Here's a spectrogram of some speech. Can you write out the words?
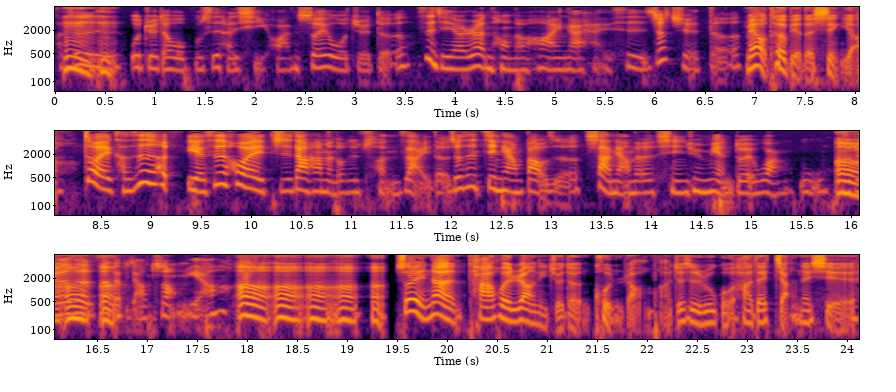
可嗯是嗯我觉得我不是很喜欢，所以我觉得自己的认同的话，应该还是就觉得没有特别的信仰，对，可是也是会知道他们都是存在的，就是尽量抱着善良的心去面对万物。嗯我觉得这、嗯这个比较重要。嗯嗯嗯嗯嗯嗯，所以那他会让你觉得困扰吗？就是如果他在讲那些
